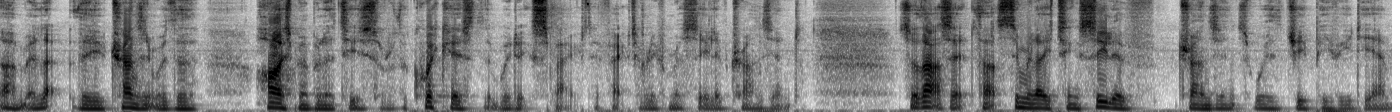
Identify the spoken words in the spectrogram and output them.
um, the transient with the highest mobility is sort of the quickest that we'd expect effectively from a CELIV transient. So that's it. That's simulating CELIV transients with GPVDM.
